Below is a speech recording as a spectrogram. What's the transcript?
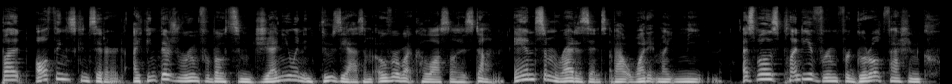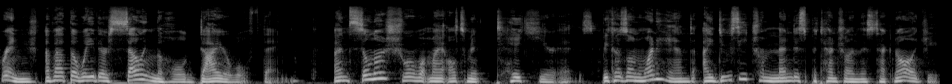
But all things considered, I think there's room for both some genuine enthusiasm over what Colossal has done, and some reticence about what it might mean, as well as plenty of room for good old-fashioned cringe about the way they're selling the whole direwolf thing. I'm still not sure what my ultimate take here is, because on one hand, I do see tremendous potential in this technology,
